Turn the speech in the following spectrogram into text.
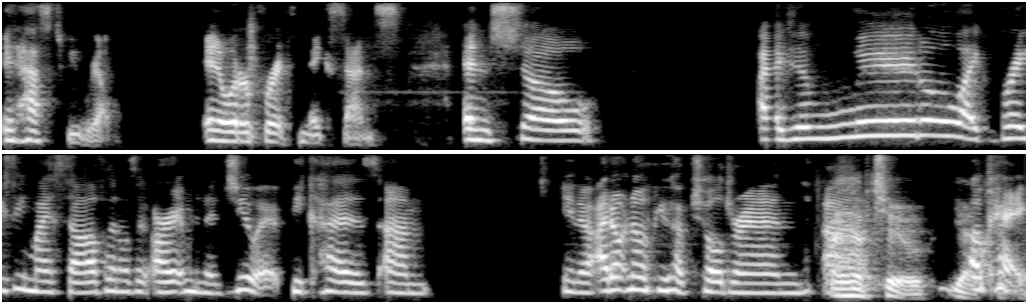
it has to be real in order for it to make sense. And so I did a little like bracing myself and I was like, all right, I'm going to do it because, um, you know, I don't know if you have children. Um, I have um, two. Yeah. Okay.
